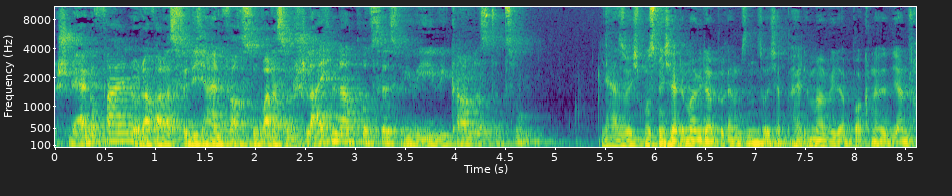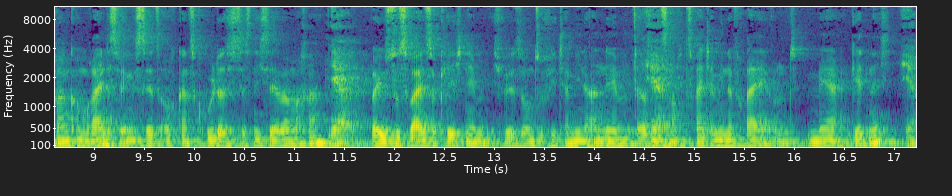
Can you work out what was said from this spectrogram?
schwer gefallen oder war das für dich einfach so, war das so ein schleichender Prozess? Wie, wie, wie kam das dazu? Ja, also ich muss mich halt immer wieder bremsen. So, ich habe halt immer wieder Bock, ne? die Anfragen kommen rein. Deswegen ist es jetzt auch ganz cool, dass ich das nicht selber mache. Ja. Weil Justus weiß, okay, ich nehme, ich will so und so viele Termine annehmen. Da sind jetzt noch zwei Termine frei und mehr geht nicht. Ja.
